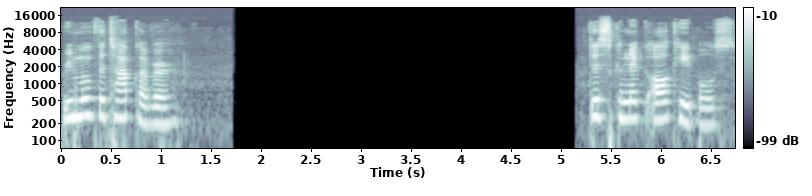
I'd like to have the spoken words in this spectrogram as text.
Remove the top cover. Disconnect all cables.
